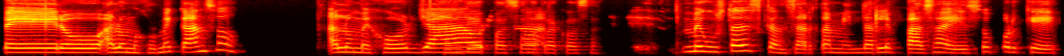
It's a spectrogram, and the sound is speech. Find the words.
pero a lo mejor me canso, a lo mejor ya... Un día ser otra cosa. Eh, me gusta descansar también, darle paz a eso, porque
